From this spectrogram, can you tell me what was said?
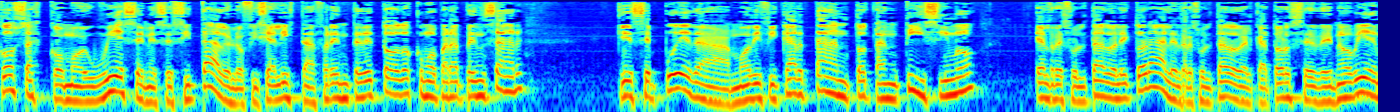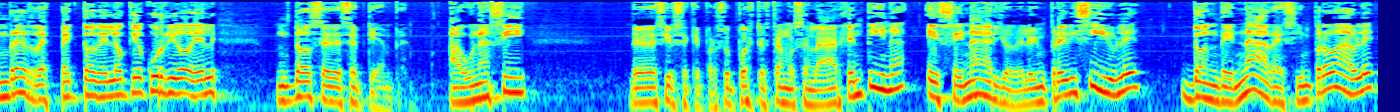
cosas como hubiese necesitado el oficialista frente de todos como para pensar que se pueda modificar tanto, tantísimo, el resultado electoral, el resultado del 14 de noviembre respecto de lo que ocurrió el 12 de septiembre. Aún así, debe decirse que por supuesto estamos en la Argentina, escenario de lo imprevisible, donde nada es improbable,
